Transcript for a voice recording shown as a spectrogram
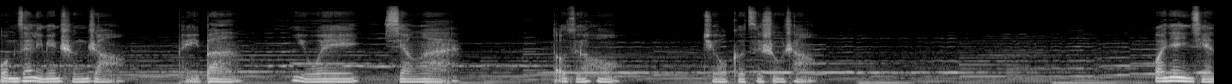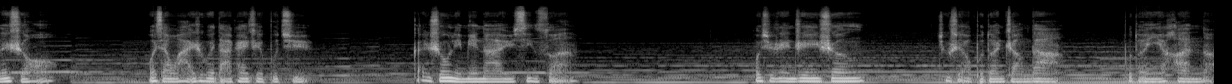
我们在里面成长、陪伴、依偎、相爱，到最后，却又各自收场。怀念以前的时候，我想我还是会打开这部剧。感受里面的爱与心酸。或许人这一生，就是要不断长大，不断遗憾的。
